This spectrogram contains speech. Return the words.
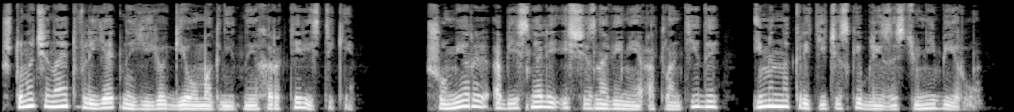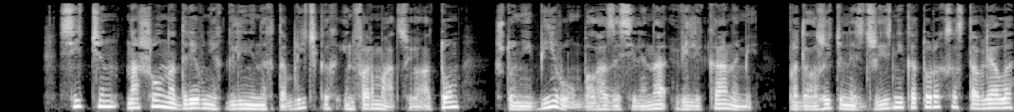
что начинает влиять на ее геомагнитные характеристики шумеры объясняли исчезновение Атлантиды именно критической близостью Нибиру. Ситчин нашел на древних глиняных табличках информацию о том, что Нибиру была заселена великанами, продолжительность жизни которых составляла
